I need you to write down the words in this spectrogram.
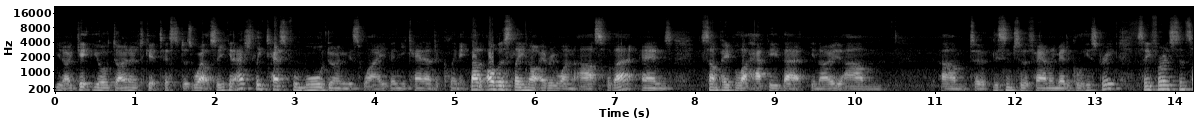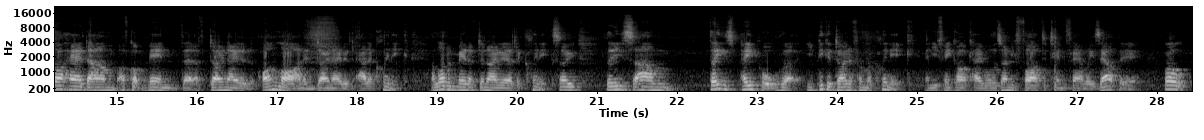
you know get your donor to get tested as well. So you can actually test for more doing this way than you can at a clinic. But obviously, not everyone asks for that, and some people are happy that you know. Um, um, to listen to the family medical history. See, for instance, I had um, I've got men that have donated online and donated at a clinic, a lot of men have donated at a clinic. So these um, these people that you pick a donor from a clinic and you think, okay, well, there's only five to ten families out there. Well,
